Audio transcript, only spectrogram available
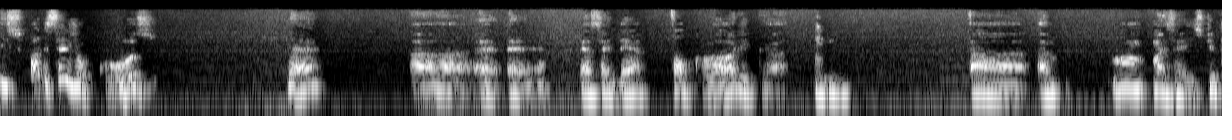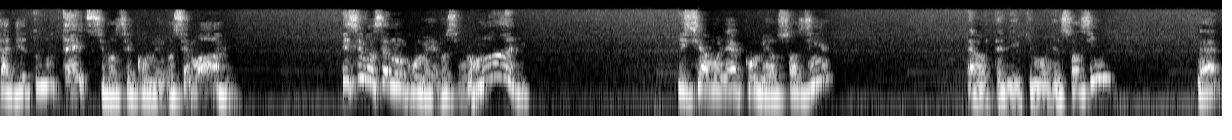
isso pode ser jocoso, né? Ah, é, é, essa ideia folclórica. Ah, ah, hum, mas é isso que está dito no texto: se você comer, você morre. E se você não comer, você não morre. E se a mulher comeu sozinha, ela teria que morrer sozinha, né?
